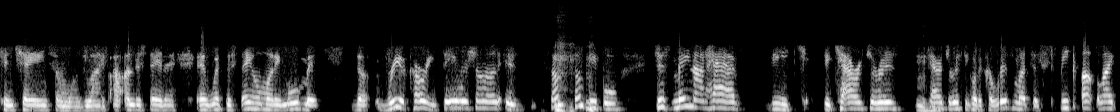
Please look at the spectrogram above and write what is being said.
can change someone's life. I understand that. And with the stay home money movement, the reoccurring theme, Rushion, is some some people just may not have the the characteristic Mhm. characteristic or the charisma to speak up like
